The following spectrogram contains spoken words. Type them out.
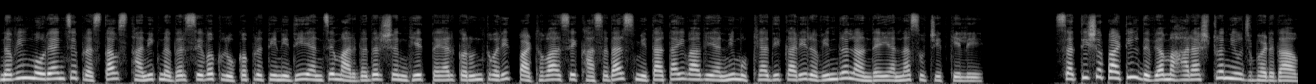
नवीन मोऱ्यांचे प्रस्ताव स्थानिक नगरसेवक लोकप्रतिनिधी यांचे मार्गदर्शन घेत तयार करून त्वरित पाठवा असे खासदार स्मिताताई वाघ यांनी मुख्याधिकारी रवींद्र लांदे यांना सूचित केले. सतीश पाटील दिव्या महाराष्ट्र न्यूज भडगाव.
